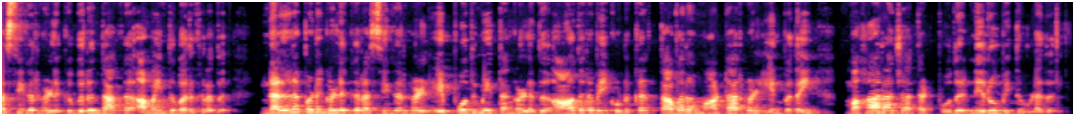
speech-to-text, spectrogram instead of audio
ரசிகர்களுக்கு விருந்தாக அமைந்து வருகிறது. நல்ல படங்களுக்கு ரசிகர்கள் எப்போதுமே தங்களது ஆதரவை கொடுக்க தவற மாட்டார்கள் என்பதை மகாராஜா தற்போது நிரூபித்துள்ளது. நல்லது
